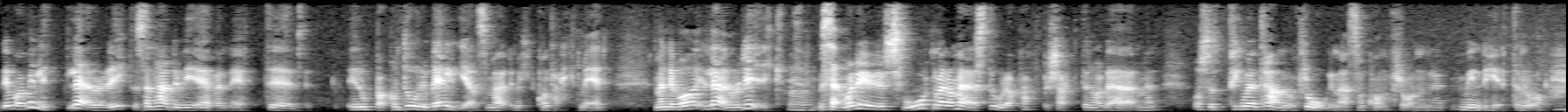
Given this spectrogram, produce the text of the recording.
det var väldigt lärorikt och sen hade vi även ett eh, Europakontor i Belgien som jag hade mycket kontakt med. Men det var lärorikt. Mm. Men sen var det ju svårt med de här stora pappersakterna och det här. Men, och så fick man ta hand om frågorna som kom från myndigheten då, mm.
